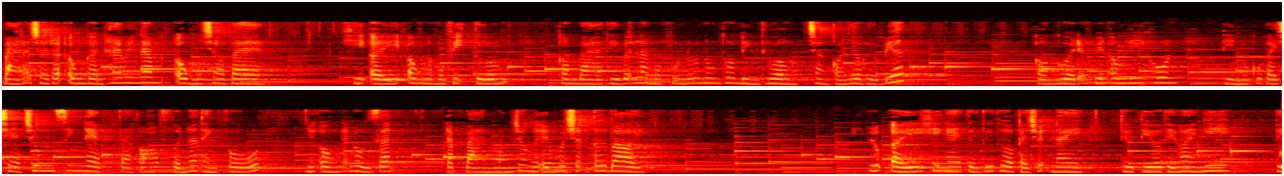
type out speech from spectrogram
Bà đã chờ đợi ông gần 20 năm ông mới trở về. Khi ấy ông là một vị tướng, còn bà thì vẫn là một phụ nữ nông thôn bình thường, chẳng có nhiều hiểu biết. Có người đã khuyên ông ly hôn, tìm một cô gái trẻ trung, xinh đẹp và có học vấn ở thành phố, nhưng ông đã nổi giận, đập bàn mắng cho người ấy một trận tơi bời. Lúc ấy khi nghe tưởng tư thừa cái chuyện này, Tiêu Tiêu thấy hoài nghi, vì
